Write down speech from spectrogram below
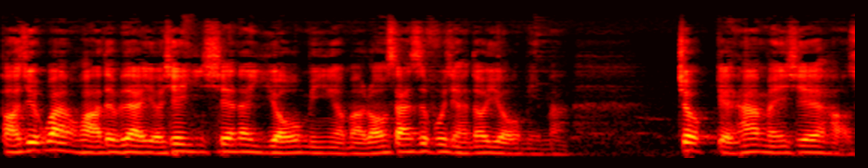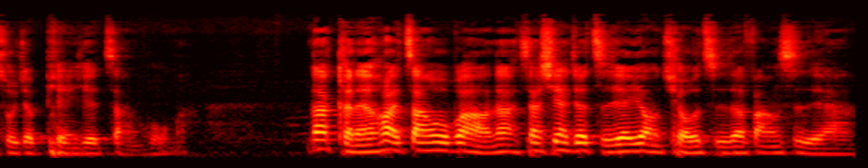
跑去万华，对不对？有些一些那游民有没有？龙山寺附近很多游民嘛，就给他们一些好处，就骗一些账户嘛。那可能后来账户不好，那他现在就直接用求职的方式呀，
